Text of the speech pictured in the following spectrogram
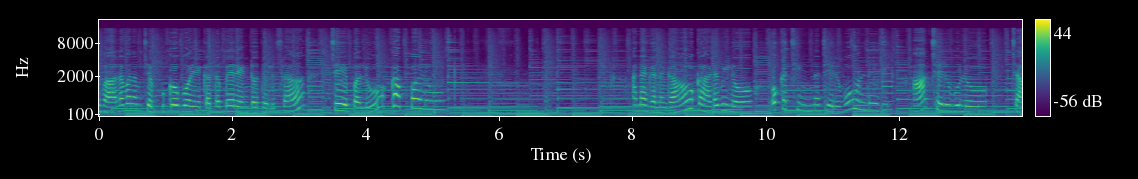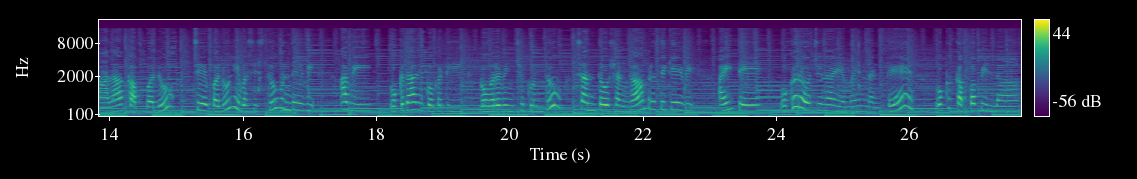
ఇవాళ మనం చెప్పుకోబోయే కథ పేరేంటో తెలుసా? చేపలు కప్పలు. అనగనగా ఒక అడవిలో ఒక చిన్న చెరువు ఉండేది. ఆ చెరువులో చాలా కప్పలు చేపలు నివసిస్తూ ఉండేవి. అవి ఒకదానికొకటి గౌరవించుకుంటూ సంతోషంగా బ్రతికేవి. అయితే ఒక రోజున ఏమైందంటే ఒక కప్ప పిల్ల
